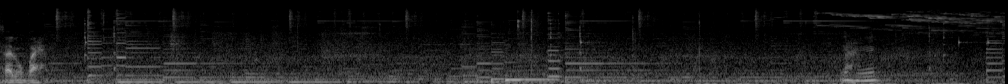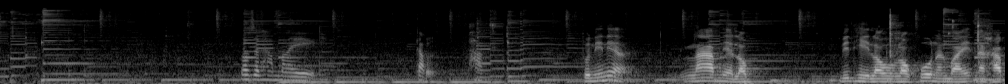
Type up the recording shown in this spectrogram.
ใส่ลงไป อือหือ เราจะทำอะไรกับผัก ตัวนี้เนี่ยลาบเนี่ยเราวิธีเราเราคั่วนั้นไว้นะครับ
